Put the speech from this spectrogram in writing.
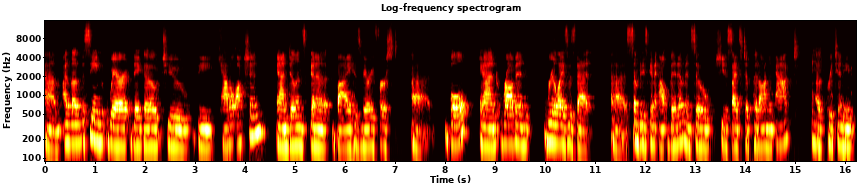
Um, I love the scene where they go to the cattle auction and Dylan's gonna buy his very first uh, bull, and Robin realizes that uh, somebody's gonna outbid him, and so she decides to put on an act of pretending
